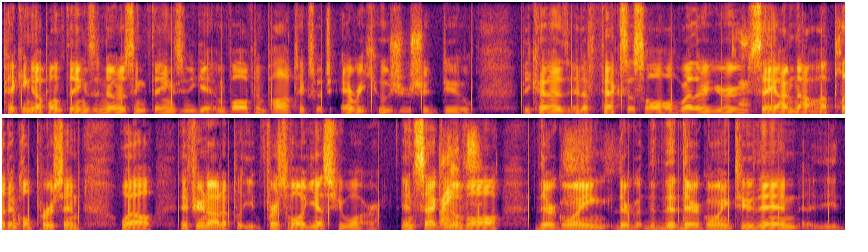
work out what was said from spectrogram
picking up on things and noticing things and you get involved in politics which every hoosier should do because it affects us all. Whether you say i'm not a political person well if you're not a first of all yes you are. And second of all they're going they're they're going to then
